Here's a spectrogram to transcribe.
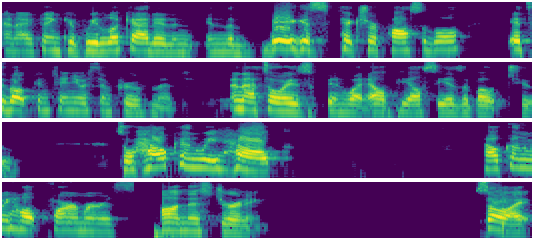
And I think if we look at it in, in the biggest picture possible, it's about continuous improvement. And that's always been what LPLC is about too. So how can we help? How can we help farmers on this journey? So I,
